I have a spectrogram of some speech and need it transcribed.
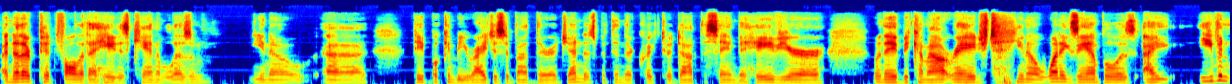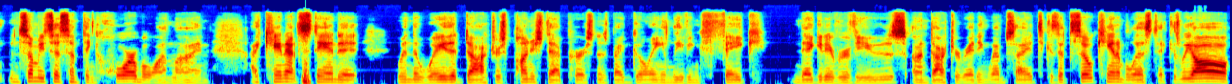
another pitfall that I hate is cannibalism. You know, uh, people can be righteous about their agendas, but then they're quick to adopt the same behavior when they become outraged. You know, one example is I even when somebody says something horrible online, I cannot stand it when the way that doctors punish that person is by going and leaving fake negative reviews on doctor rating websites because it's so cannibalistic because we all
